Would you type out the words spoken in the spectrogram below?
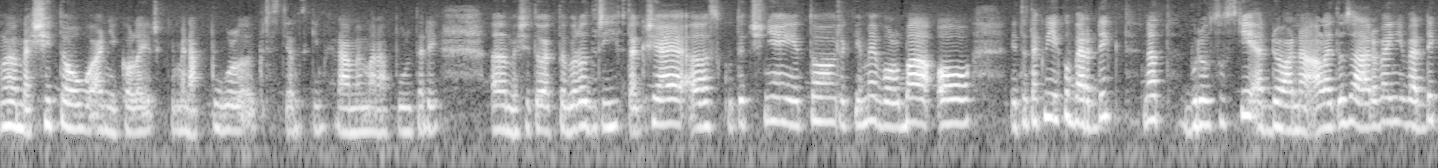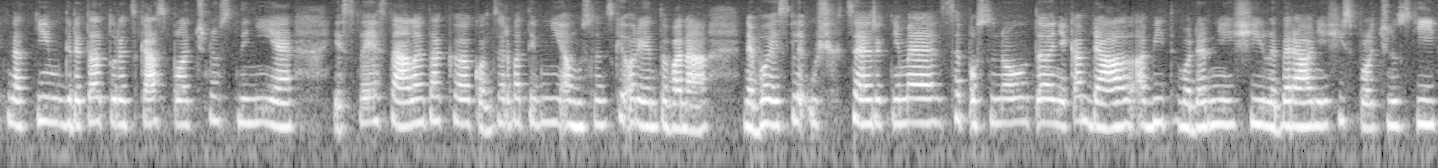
eh, mešitou a nikoli, řekněme, napůl křesťanským chrámem a napůl tedy mešitou, jak to bylo dřív. Takže skutečně je to, řekněme, volba o je to takový jako verdikt nad budoucností Erdoana, ale je to zároveň verdikt nad tím, kde ta turecká společnost nyní je, jestli je stále tak konzervativní a muslimsky orientovaná, nebo jestli už chce, řekněme, se posunout někam dál a být modernější, liberálnější společností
